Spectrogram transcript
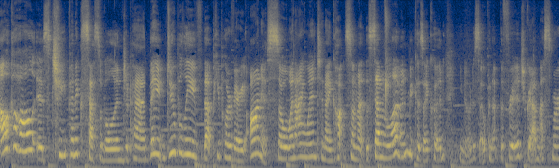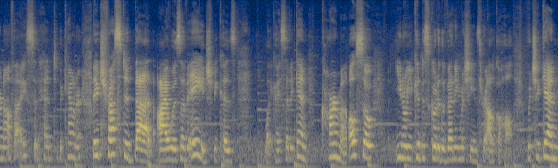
Alcohol is cheap and accessible in Japan. They do believe that people are very honest, so when I went and I got some at the 7-Eleven, because I could, you know, just open up the fridge, grab my Smirnoff Ice and head to the counter, they trusted that I was of age because, like I said again, karma. Also, you know, you could just go to the vending machines for alcohol, which again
